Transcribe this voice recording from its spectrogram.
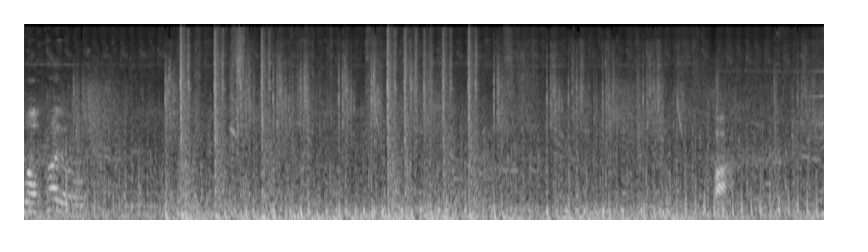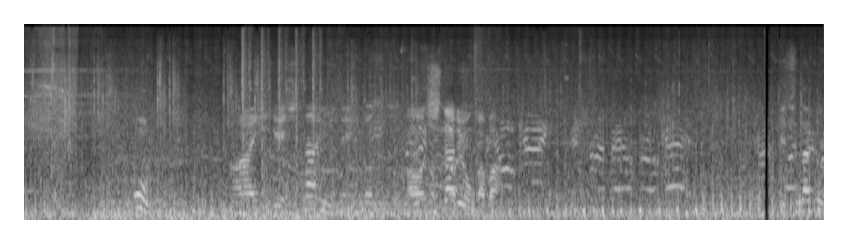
너무 아파요. 봐. 오! 아 이게 시나리오네 이거는. 어 시나리오인가 봐. 이게 시나리오.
